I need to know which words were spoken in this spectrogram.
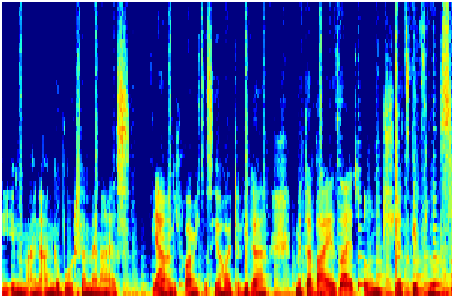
die eben ein Angebot für Männer ist. Ja, und ich freue mich, dass ihr heute wieder mit dabei seid und jetzt geht's los.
